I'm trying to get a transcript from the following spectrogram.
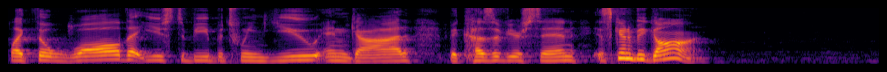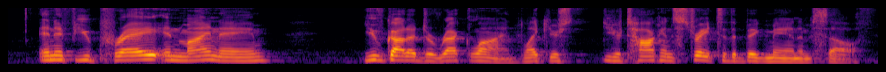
Like, the wall that used to be between you and God because of your sin is going to be gone. And if you pray in my name, you've got a direct line, like you're, you're talking straight to the big man himself.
